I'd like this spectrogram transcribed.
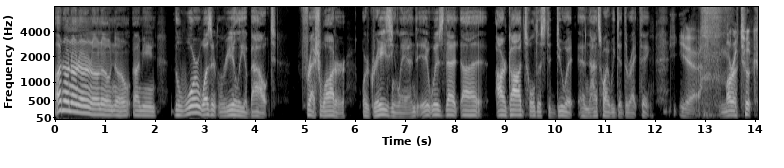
"Oh no no no no no no! I mean, the war wasn't really about fresh water or grazing land. It was that." Uh, our God told us to do it, and that's why we did the right thing. Yeah, Maratuk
